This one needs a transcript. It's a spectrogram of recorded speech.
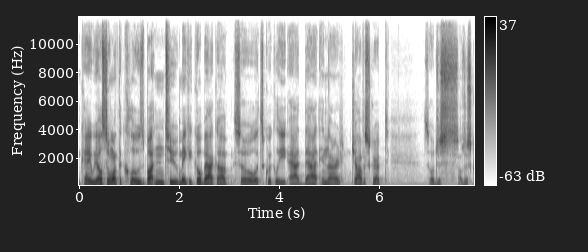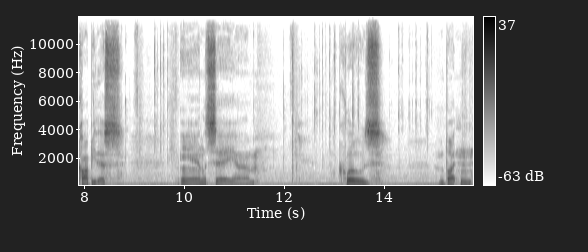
Okay, we also want the close button to make it go back up. So let's quickly add that in our JavaScript. So I'll just I'll just copy this. And let's say um, close button.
